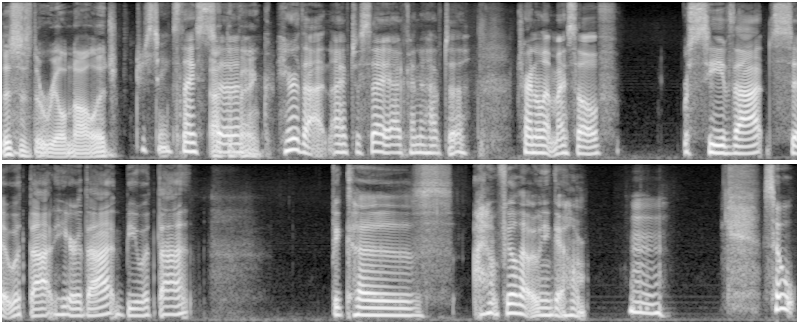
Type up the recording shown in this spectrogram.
this is the real knowledge Interesting. It's nice at to the bank. hear that. I have to say, I kind of have to trying to let myself receive that, sit with that, hear that, be with that, because I don't feel that way when you get home. Hmm. So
